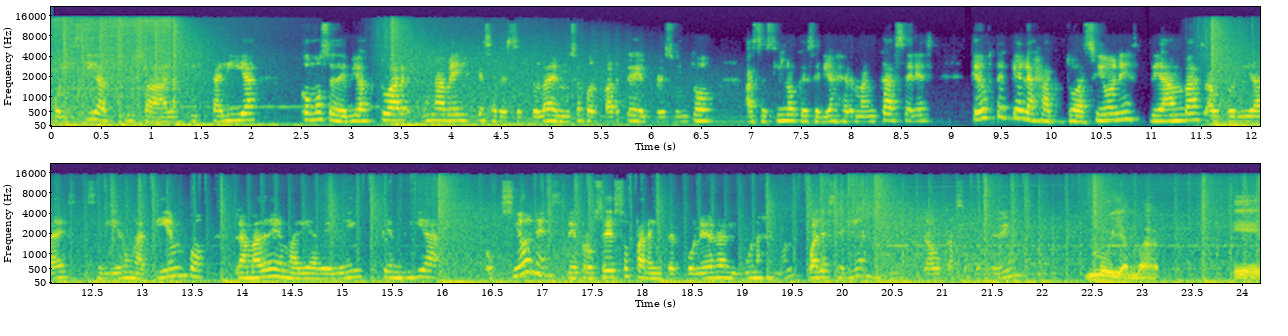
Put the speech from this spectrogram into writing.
policía acusa a la fiscalía, cómo se debió actuar una vez que se receptó la denuncia por parte del presunto asesino que sería Germán Cáceres. ¿Cree usted que las actuaciones de ambas autoridades se dieron a tiempo? ¿La madre de María Belén tendría opciones de proceso para interponer algunas demandas? ¿Cuáles serían en dado caso den? Muy amable. Eh,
